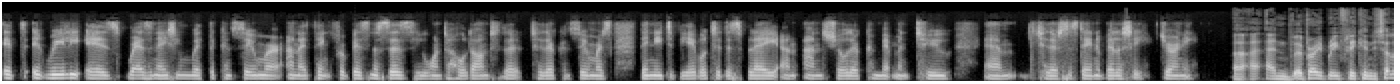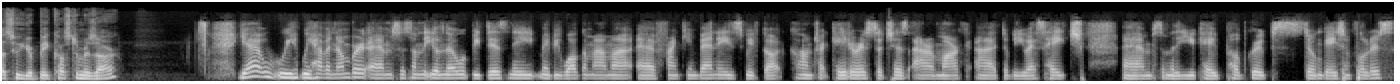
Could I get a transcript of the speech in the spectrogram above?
it, it really is resonating with the consumer. And I think for businesses who want to hold on to, the, to their consumers, they need to be able to display and, and show their commitment to, um, to their sustainability journey. Uh, and very briefly, can you tell us who your big customers are? Yeah, we, we have a number. Um, so some that you'll know would be Disney, maybe Wagamama, uh, Frankie and Benny's. We've got contract caterers such as Aramark, uh, WSH, um, some of the UK pub groups, Stonegate and Fuller's.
